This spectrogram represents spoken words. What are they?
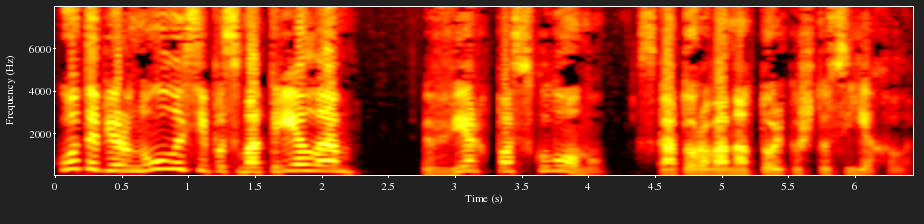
Кот обернулась и посмотрела вверх по склону, с которого она только что съехала.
